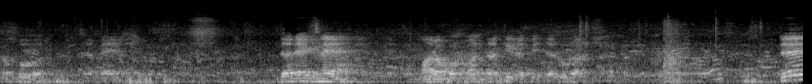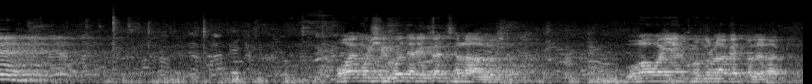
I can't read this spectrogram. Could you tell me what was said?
કપૂર રમેશ દરેકને મારો ભગવાન રતી રતી જરૂર આવશે તે હોય હું શિકોતર એક જ સલાહ આલું છું. ભૂવા વૈયાને ખોટું લાગે ભલે લાગતું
